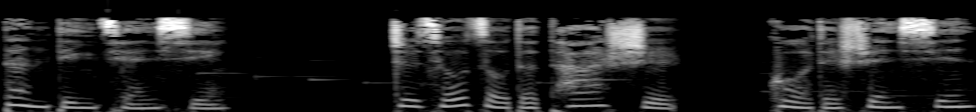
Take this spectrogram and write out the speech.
淡定前行，只求走得踏实，过得顺心，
